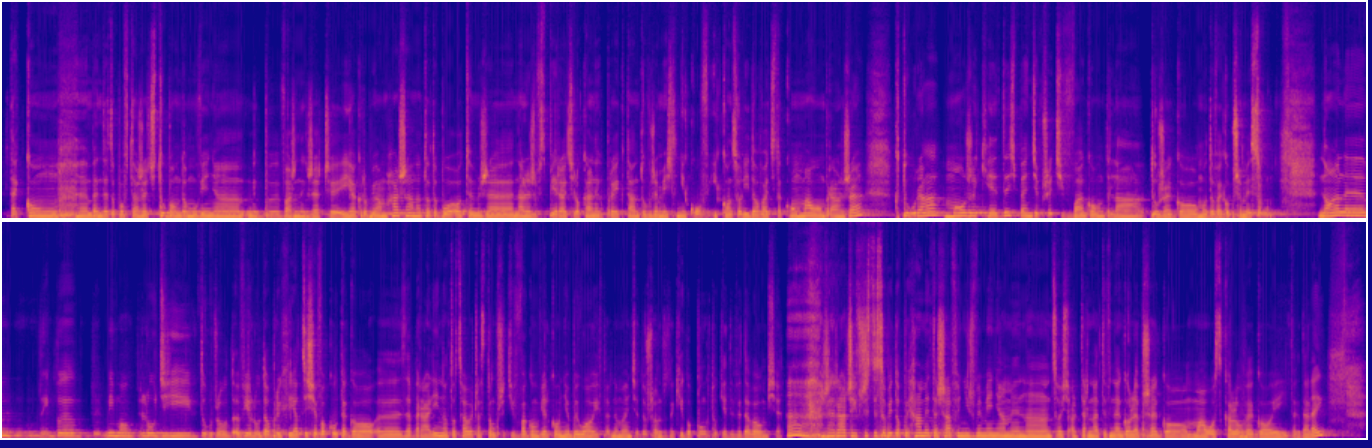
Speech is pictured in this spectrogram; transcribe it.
taką, e, będę to powtarzać, tubą do mówienia jakby ważnych rzeczy. I jak robiłam Hasza, no to to było o tym, że należy wspierać lokalnych projektantów, rzemieślników i konsolidować taką małą branżę, która może kiedyś będzie przeciwwagą dla dużego modowego przemysłu. No ale jakby mimo ludzi, dużo, wielu dobrych, jacy się wokół tego e, zebrali, no to cały czas tą przeciwwagą wielką nie było i w pewnym momencie doszłam do takiego punktu, kiedy wydawało mi się, że raczej wszyscy sobie sobie dopychamy te szafy niż wymieniamy na coś alternatywnego, lepszego, mało skalowego i tak dalej.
